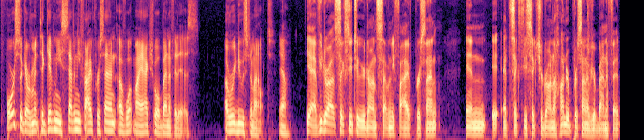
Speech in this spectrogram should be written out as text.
force the government to give me 75% of what my actual benefit is, a reduced amount. Yeah. Yeah, if you draw at 62, you're drawing 75%. And at 66, you're drawing 100% of your benefit.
